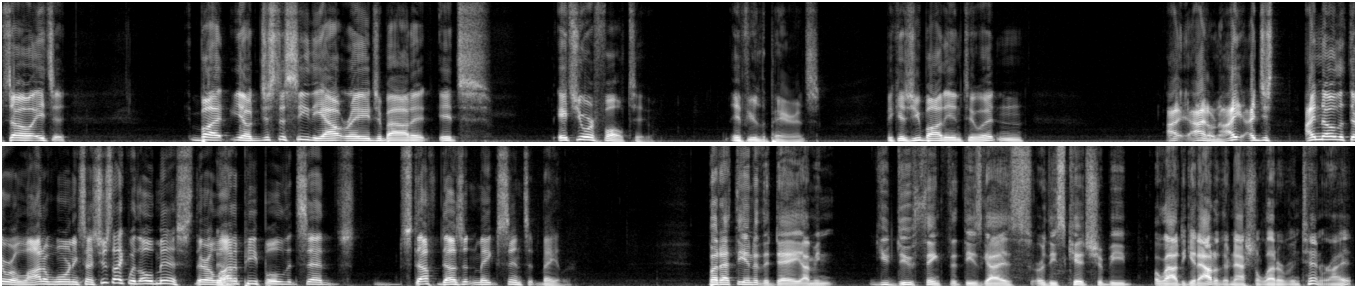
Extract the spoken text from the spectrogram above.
So it's, a, but you know, just to see the outrage about it, it's, it's your fault too, if you're the parents, because you bought into it, and I, I don't know, I, I just, I know that there were a lot of warning signs, just like with Ole Miss. There are a lot of people that said stuff doesn't make sense at Baylor. But at the end of the day, I mean, you do think that these guys or these kids should be allowed to get out of their national letter of intent, right?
